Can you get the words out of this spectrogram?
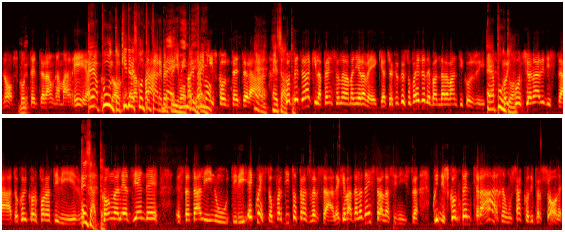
no, scontenterà una marea. E di appunto, chi deve scontentare per Beh, primo? quindi- Per primo- chi scontenterà? Eh, esatto. Scontenterà chi la pensa nella maniera vecchia, cioè che questo paese debba andare avanti così, Eh, appunto. con i funzionari di Stato, con i corporativismi, Esatto. con le aziende statali inutili e questo è un partito trasversale che va dalla destra alla sinistra, quindi scontenterà un sacco di persone,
